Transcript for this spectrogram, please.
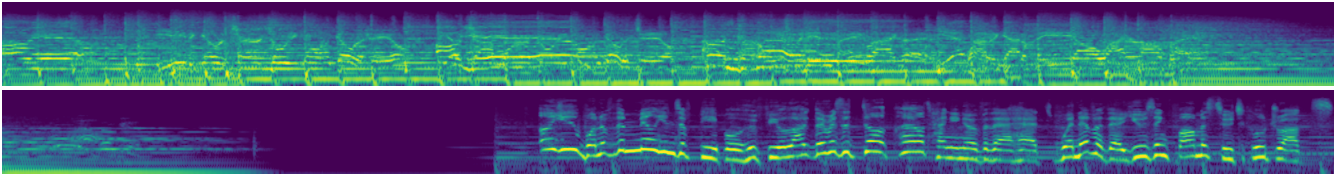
Oh, yeah. You either go to church or you're going to go to hell. Get oh, a job yeah. work or you're going to go to jail. I just wish we didn't think like that. Yeah, Why they got to be all white or all black? Are you one of the millions of people who feel like there is a dark cloud hanging over their heads whenever they're using pharmaceutical drugs?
